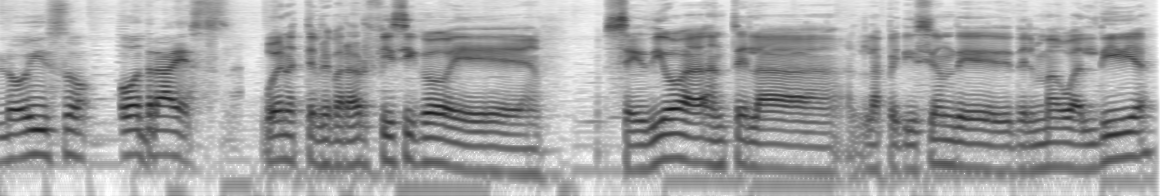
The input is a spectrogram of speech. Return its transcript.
lo hizo otra vez. Bueno, este preparador físico eh, se dio ante la, petición del mago Aldivia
